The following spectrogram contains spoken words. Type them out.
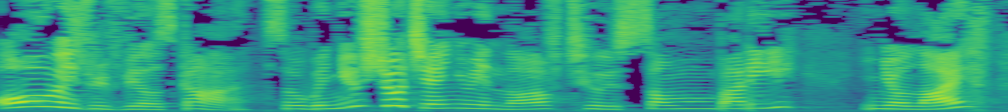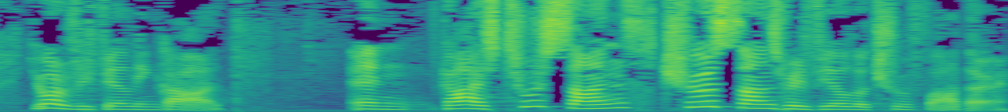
always reveals God. So when you show genuine love to somebody, in your life, you are revealing God. And guys, true sons, true sons reveal the true father.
